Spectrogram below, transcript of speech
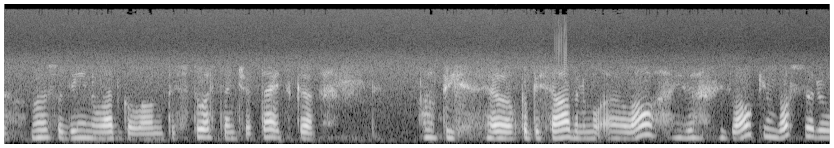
uh, mūsu dīnu Latgala, un tas stosteņš ir tāds, ka uh, ka pie sābra lau, iz, laukiem vasaru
